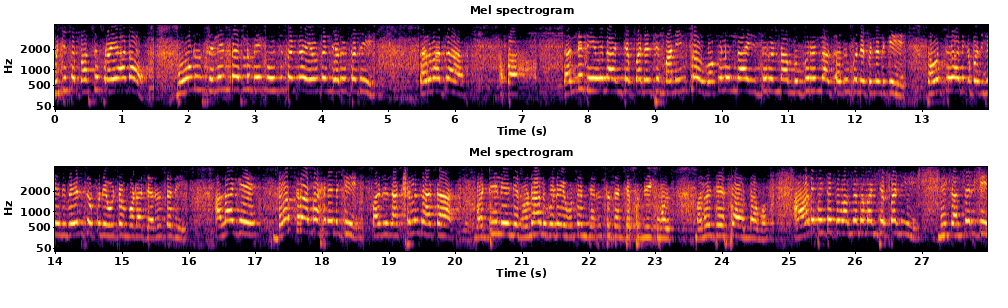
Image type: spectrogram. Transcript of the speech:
ఉచిత బస్సు ప్రయాణం. మూడు సిలిండర్లు మీకు ఉచితంగా ఇవ్వడం జరుగుతుంది. తర్వాత తల్లి దీవెన అని చెప్పి చదువుకునే పిల్లలకి సంవత్సరానికి పదిహేను వేలు చొప్పున ఇవ్వటం కూడా జరుగుతుంది. అలాగే డోక్రా మహిళలకి పది లక్షల దాకా వడ్డీ లేని రుణాలు కూడా ఇవ్వటం జరుగుతుందని చెప్పి మీకు మనం చేస్తూ ఉన్నాము. ఆడబిడ్డకు వందనం అని చెప్పని మీకు అందరికీ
